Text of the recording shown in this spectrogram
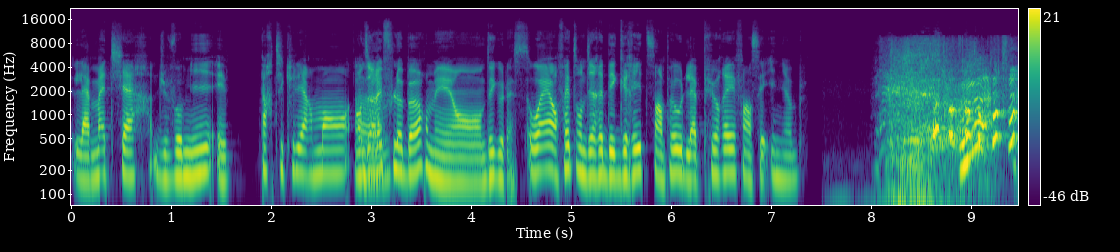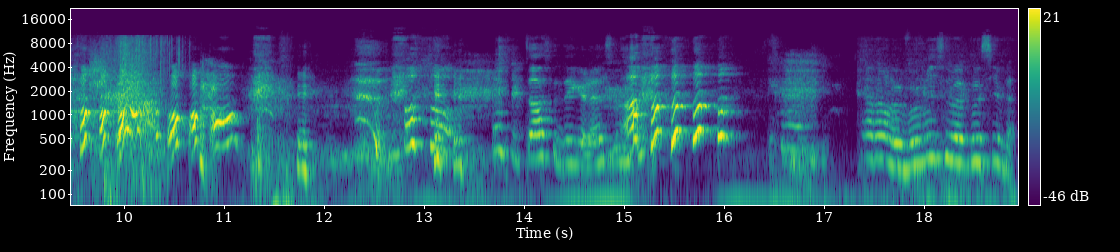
La matière du vomi est particulièrement. on dirait euh, flubber, mais en dégueulasse. Ouais, en fait, on dirait des grits un peu ou de la purée. Enfin, c'est ignoble. Putain, c'est dégueulasse. ah non, le vomi, c'est pas possible.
